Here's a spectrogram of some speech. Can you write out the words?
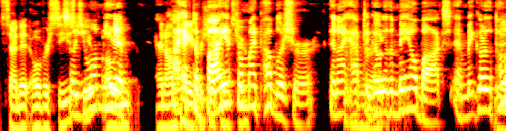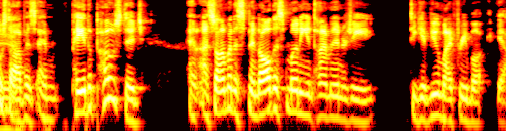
send it overseas. So you want me Oh, to- and I'm i have to buy it from too? my publisher. Then I have to go to the mailbox and go to the Yeah, post yeah. office and pay the postage. And I, so I'm going to spend all this money and time and energy to give you my free book. Yeah.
